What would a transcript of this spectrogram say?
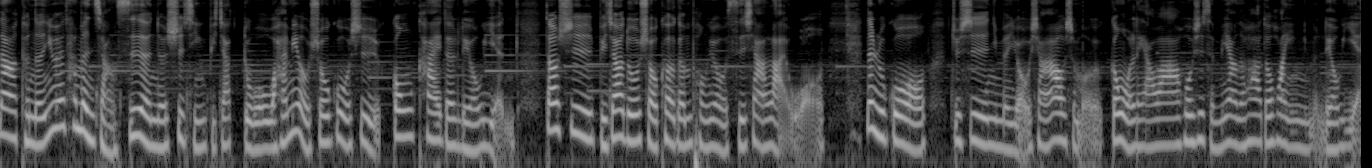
那可能因为他们讲私人的事情比较多，我还没有收过是公开的留言，倒是比较多熟客跟朋友私下赖我。那如果就是你们有想要什么跟我聊啊，或是怎么样的话，都欢迎你们留言。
